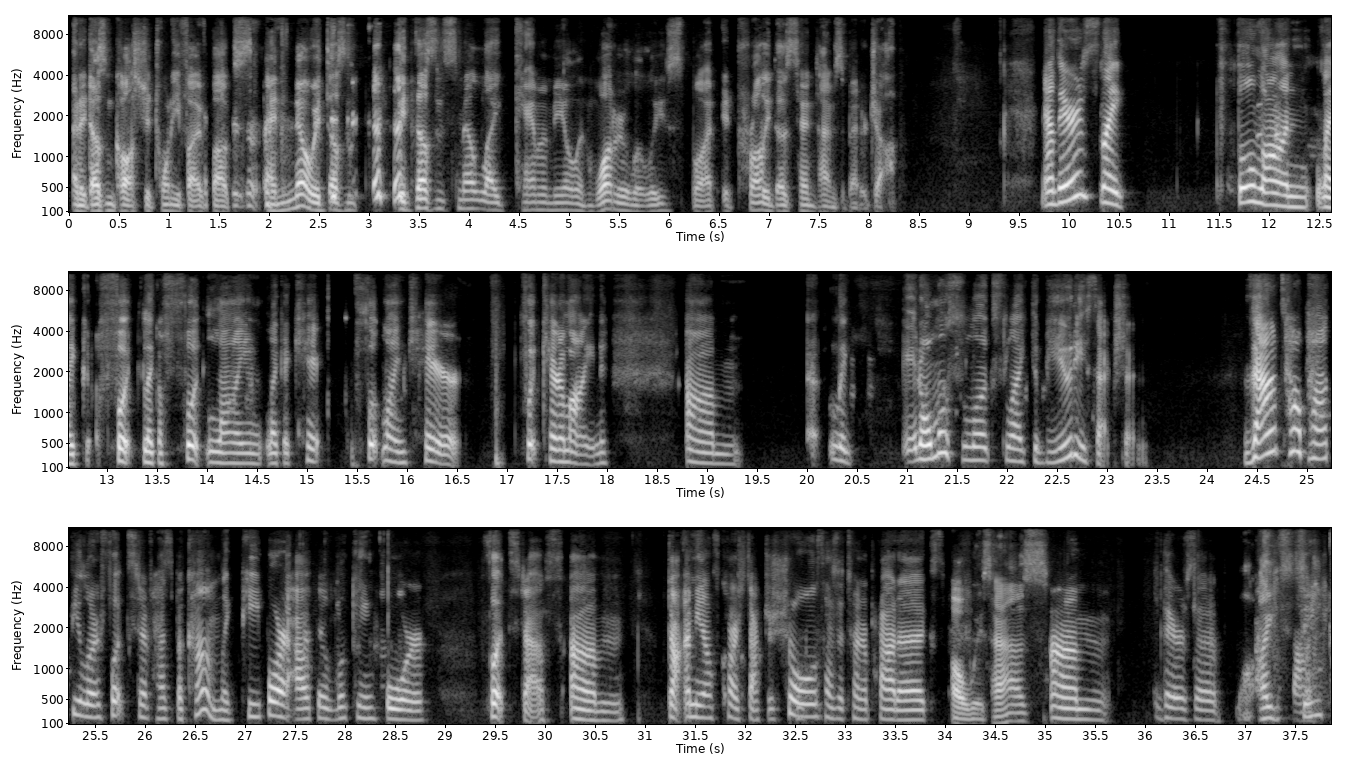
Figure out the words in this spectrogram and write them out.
And it doesn't cost you 25 bucks. And no, it doesn't it doesn't smell like chamomile and water lilies, but it probably does 10 times a better job. Now there's like full on like foot like a foot line like a care, foot line care foot care line um like it almost looks like the beauty section that's how popular foot stuff has become like people are out there looking for foot stuff um i mean of course dr scholl's has a ton of products always has um there's a well, i think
